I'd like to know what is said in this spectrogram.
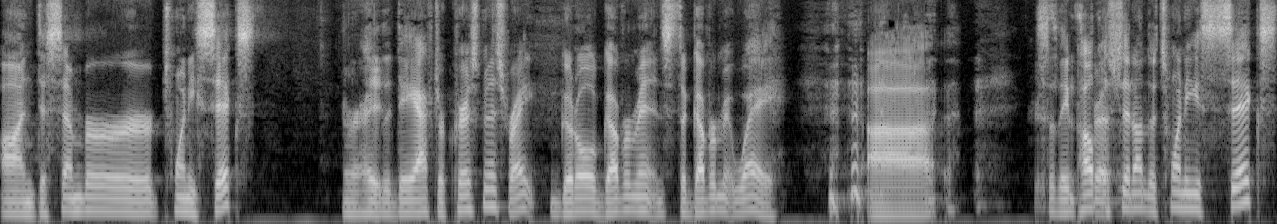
on December 26th, or the day after Christmas, right? Good old government. It's the government way. Uh, so they published present. it on the 26th,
